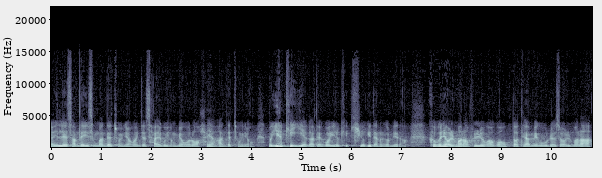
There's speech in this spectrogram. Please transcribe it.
1, 2, 3대 이승만 대통령은 이제 4.19 혁명으로 하야한 대통령. 뭐 이렇게 이해가 되고 이렇게 기억이 되는 겁니다. 그분이 얼마나 훌륭하고 또 대한민국을 위해서 얼마나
